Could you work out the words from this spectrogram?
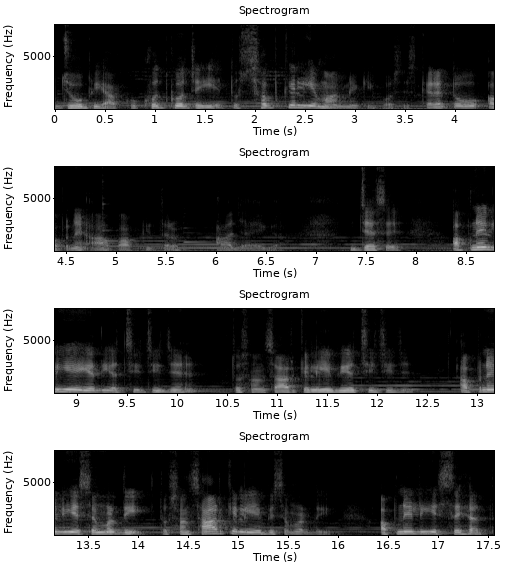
जो भी आपको खुद को चाहिए तो सबके लिए मांगने की कोशिश करें तो वो अपने आप आपकी तरफ़ आ जाएगा। जैसे, अपने लिए यदि अच्छी चीज़ें हैं तो संसार के लिए भी अच्छी चीज़ें। अपने लिए समृद्धि तो संसार के लिए भी समृद्धि। अपने लिए सेहत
